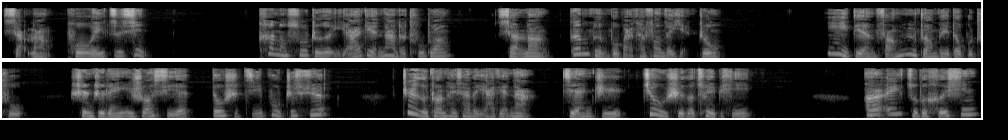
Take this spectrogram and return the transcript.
小浪颇为自信。看到苏哲、雅典娜的出装，小浪根本不把他放在眼中，一点防御装备都不出，甚至连一双鞋都是疾步之靴。这个状态下的雅典娜简直就是个脆皮。而 A 组的核心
